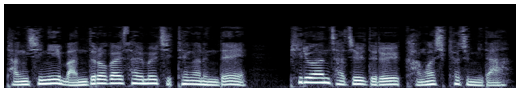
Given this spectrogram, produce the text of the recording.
당신이 만들어갈 삶을 지탱하는데 필요한 자질들을 강화시켜줍니다.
